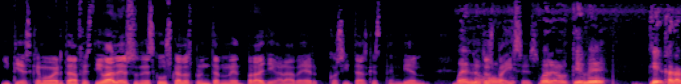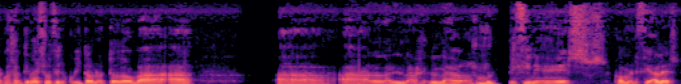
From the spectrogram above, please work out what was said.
Y tienes que moverte a festivales o tienes que buscarlas por internet para llegar a ver cositas que estén bien de Bueno, otros países. bueno tiene, tiene- cada cosa tiene su circuito, no todo va a, a, a la- la- los multicines comerciales.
